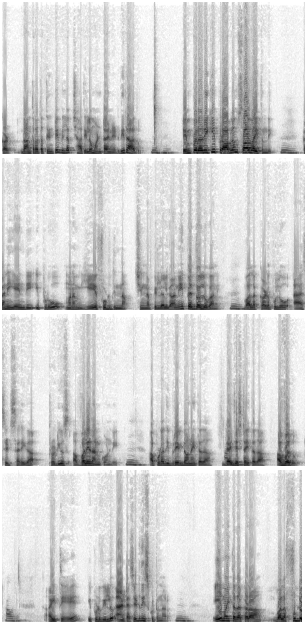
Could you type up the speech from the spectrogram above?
కడుపు. దాని తర్వాత తింటే వీళ్ళకి ఛాతీలో మంట అనేది రాదు. టెంపరీకి ప్రాబ్లం సాల్వ్ అవుతుంది Hmm. కానీ ఏంది? ఇప్పుడు మనం ఏ ఫుడ్ తిన్నా చిన్న పిల్లలు కానీ పెద్దోళ్ళు కానీ వాళ్ళ కడుపులో యాసిడ్ సరిగా ప్రొడ్యూస్ అవ్వలేదు అనుకోండి Hmm. అప్పుడు అది బ్రేక్ డౌన్ అవుతుందా డైజెస్ట్ అవుతుందా అవ్వదు. అయితే ఇప్పుడు వీళ్ళు యాంటాసిడ్ తీసుకుంటున్నారు. Hmm. ఏమవుతుంది అక్కడ? వాళ్ళ ఫుడ్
